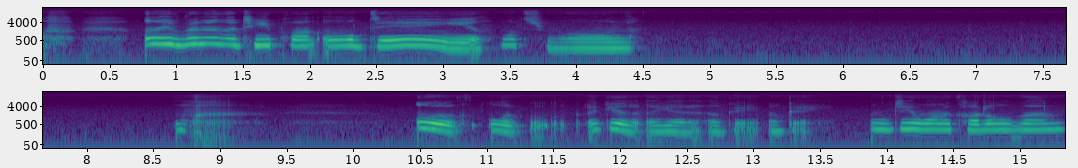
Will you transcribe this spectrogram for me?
I've been in the teapot all day. What's wrong? Look, look, look. I get it, I get it. Okay, okay. Do you want to cuddle then?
